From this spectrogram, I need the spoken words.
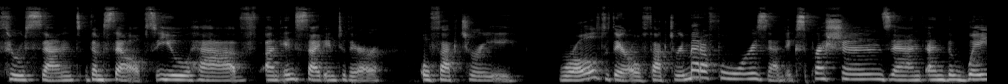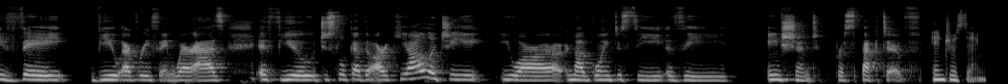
through scent themselves. You have an insight into their olfactory world, their olfactory metaphors and expressions and, and the way they view everything. Whereas if you just look at the archaeology, you are not going to see the ancient perspective. Interesting.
